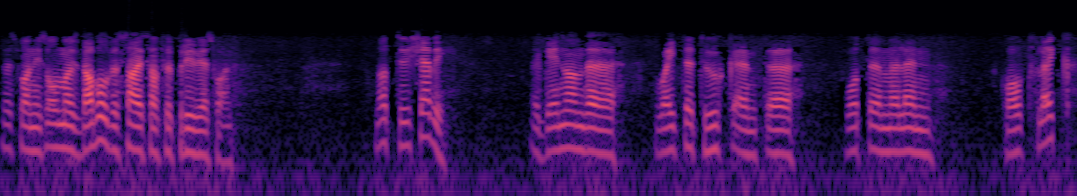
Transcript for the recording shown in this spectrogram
This one is almost double the size of the previous one. Not too shabby. Again on the weighted hook and uh, watermelon gold flake.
